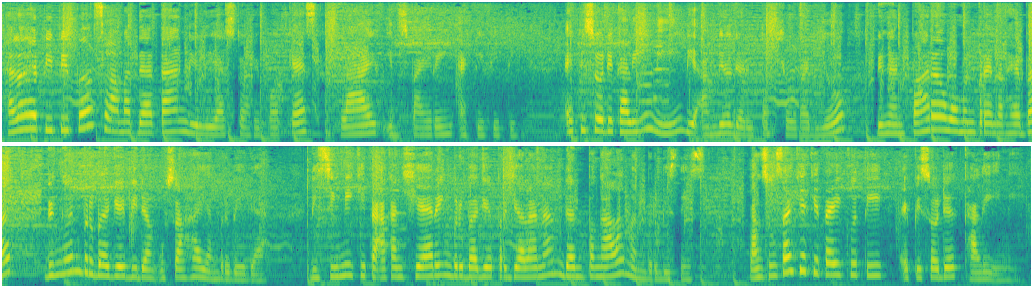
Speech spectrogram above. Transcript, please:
Halo happy people, selamat datang di Lia Story Podcast Live Inspiring Activity. Episode kali ini diambil dari talk show radio dengan para womanpreneur hebat dengan berbagai bidang usaha yang berbeda. Di sini kita akan sharing berbagai perjalanan dan pengalaman berbisnis. Langsung saja kita ikuti episode kali ini.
